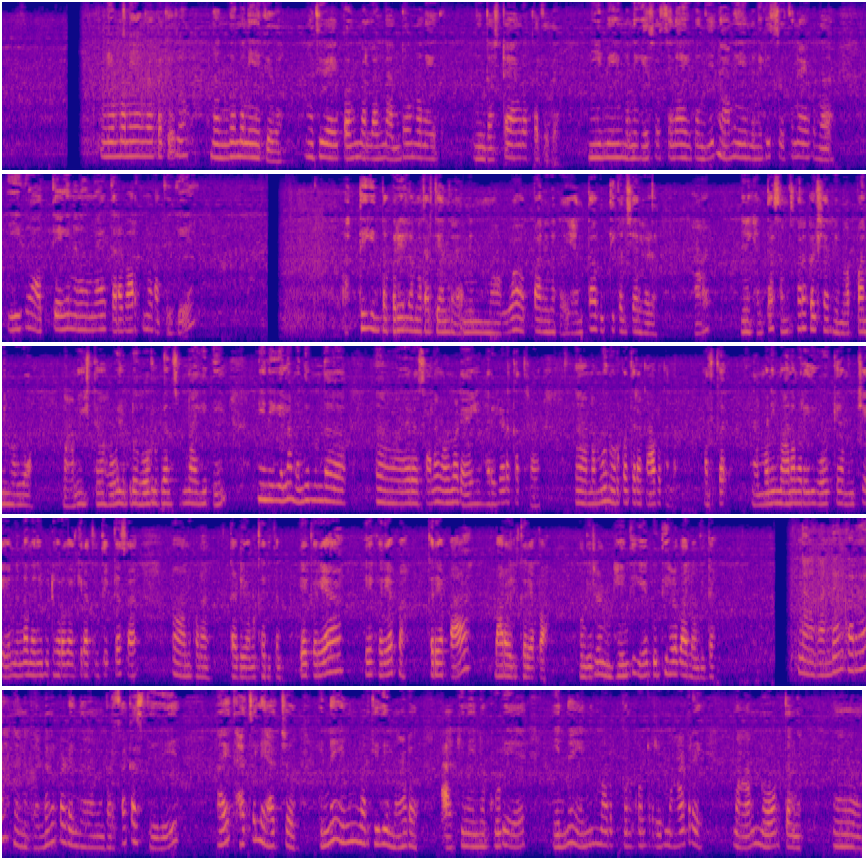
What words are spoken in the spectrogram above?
ನಿಮ್ಮ ಮನೆ ಹೆಂಗಾಕತ್ತಿದ್ದು ನಂದು ಮನೆ ಐತಿದ ಮದುವೆ ಆಯ್ತು ಅಂದಲ್ಲ ನಂದು ಮನೆ ಐತೆ. ನಿಂದಷ್ಟೇ ಹೆಂಗಾಕತ್ತಿದೆ ನೀನು ಮನೆಗೆ ಸೊಸೆನಾಗಿ ಬಂದು, ನಾನು ಮನೆಗೆ ಸೊಸೆನಾಗಿ ಬಂದ. ಈಗ ಅತ್ತೆಗೆ ನನ್ನ ತರಬಾರ್ದು ಮಾಡತ್ತಿದ್ದೆ ಅತ್ತೆಗಿಂತ ಪರಿಯೆಲ್ಲ ಮಾತಾಡ್ತೀಯ ಅಂದ್ರೆ ನಿಮ್ಮ ಅವ್ವ, ಅಪ್ಪ ನಿನಗೆ ಎಂಥ ಬುದ್ಧಿ ಕಲಿಸ್ಯಾರ ಹೇಳ. ಹಾಂ ನೀನು ಎಂಥ ಸಂಸ್ಕಾರ ಕಲ್ಸ್ಯಾರ ನಿಮ್ಮ ಅಪ್ಪ, ನಿಮ್ಮ ಅವ್ವ? ನಾನು ಇಷ್ಟ, ಹೋಗಿ ಬಿಡು ಹೋಗಿ ಬಿಡು ಸುಮ್ಮನೆ ಆಗಿದ್ದೆ. ನೀನಿಗೆಲ್ಲ ಮುಂದೆ ಮುಂದೆ ಸಾಲ ಮಾಡಿ ಹಿಂಗೆ ಹರಿಗಾಡಕತ್ರ ನಮಗೂ ನೋಡ್ಕೊತಿರಕ್ಕಾಗತ್ತಲ್ಲ ಅದಕ್ಕೆ ನಮ್ಮ ಮನೆ ಮಾನ ಮರಿಗೆ ಹೋಗಿ ಮುಂಚೆ, ನಿನ್ನ ಮನೆ ಬಿಟ್ಟು ಹೊರಗೆ ಹಾಕಿರತ್ತಂತ ಕೆಲಸ ಅನ್ಕೊಳ, ತಡಿ ಅವ್ನು ಕರಿತಾನೆ. ಏ, ಕರಿಯ, ಏ, ಕರಿಯಪ್ಪ ಕರಿಯಪ್ಪ ಬಾರ ಇಲ್ಲಿ ಕರಿಯಪ್ಪ. ಒಂದಿಟ್ಟು ನಿಮ್ಮ ಹೆಂಡತಿಗೆ ಬುದ್ಧಿ ಹೇಳಬಾರ್ದು ಒಂದಿಟ್ಟ ನನ್ನ ಗಂಡನ ಕರ, ನನ್ನ ಗಂಡನ ಕಡೆಯಿಂದ ನಾನು ಬರ್ಸಕ್ಕೆ ಹಚ್ತೀವಿ. ಆಯ್ತು ಹಚ್ಚಲಿ ಹಚ್ಚು. ಇನ್ನೇ ಹೆಂಗೆ ಮಾಡ. ಮಾಡು ಆಕೆ ನೀನು ಕೂಡಿ ಇನ್ನೇ ಏನು ಮಾಡ್ಬೇಕು ಅನ್ಕೊಂಡ್ರಿ? ಮಾಡ್ರಿ. ನಾನು ನೋಡ್ತೇನೆ. ಹ್ಞೂ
